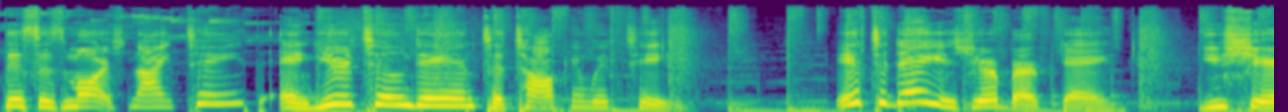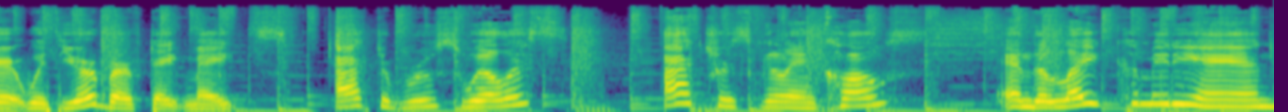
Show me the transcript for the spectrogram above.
This is March 19th, and you're tuned in to Talking with T. If today is your birthday, you share it with your birthday mates, actor Bruce Willis, actress Glenn Close, and the late comedian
